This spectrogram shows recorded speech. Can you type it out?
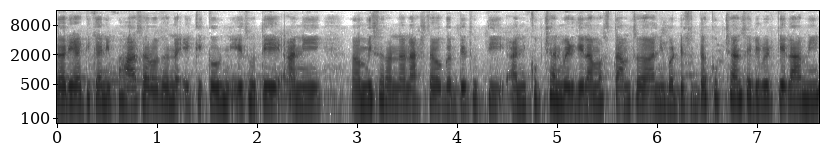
तर या ठिकाणी पहा सर्वजण एक एक करून येत होते आणि मी सर्वांना नाश्ता वगैरे देत होती आणि खूप छान वेळ गेला मस्त आमचं आणि बड्डेसुद्धा खूप छान सेलिब्रेट केला आम्ही.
